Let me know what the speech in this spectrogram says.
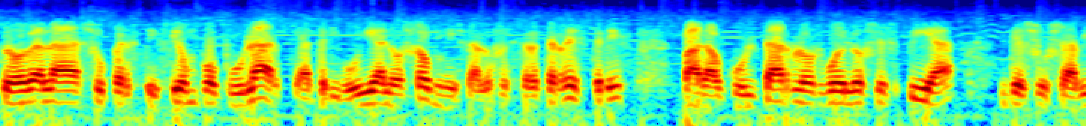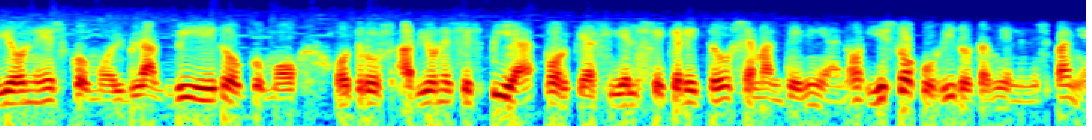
toda la superstición popular que atribuía los ovnis a los extraterrestres para ocultar los vuelos espía de sus aviones como el Black Bear o como otros aviones espía, porque así el secreto se mantenía, ¿no? Y esto ha ocurrido también en España.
